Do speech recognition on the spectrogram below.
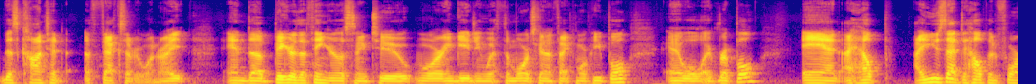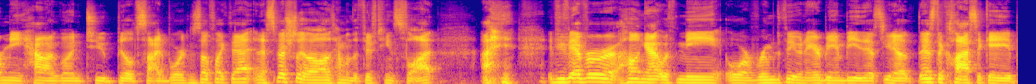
this content affects everyone, right? And the bigger the thing you're listening to or engaging with the more it's going to affect more people and it will like ripple and i help i use that to help inform me how i'm going to build sideboards and stuff like that and especially a lot of the time on the 15th slot I, if you've ever hung out with me or roomed with me in Airbnb, there's you know there's the classic Abe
